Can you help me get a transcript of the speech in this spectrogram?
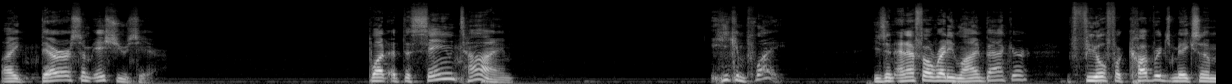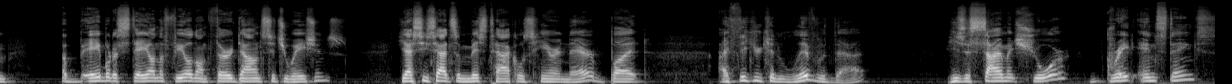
Like, there are some issues here. But at the same time, he can play. He's an NFL ready linebacker. Feel for coverage makes him able to stay on the field on third down situations. Yes, he's had some missed tackles here and there, but I think you can live with that. He's assignment sure, great instincts.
